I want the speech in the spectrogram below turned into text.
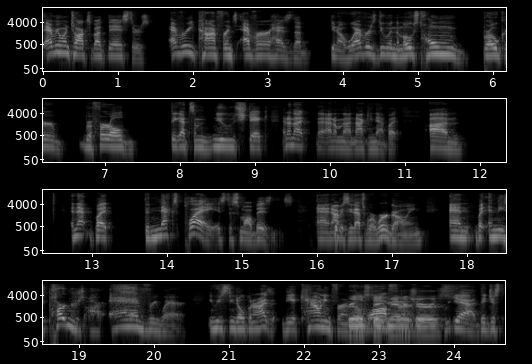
everyone talks about this. There's every conference ever has the you know whoever's doing the most home broker referral they got some new shtick, and I'm not I'm not knocking that, but um, And that, but the next play is the small business. And obviously that's where we're going. And, but, and these partners are everywhere. We just need to open our eyes. The accounting firm, real estate law firm, managers. yeah, they just,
